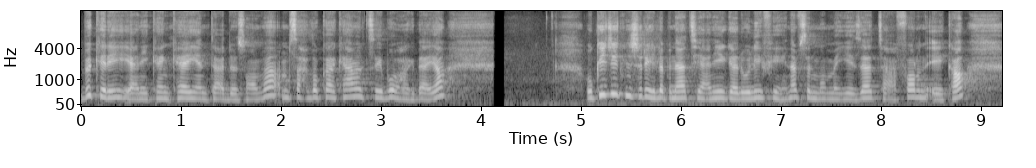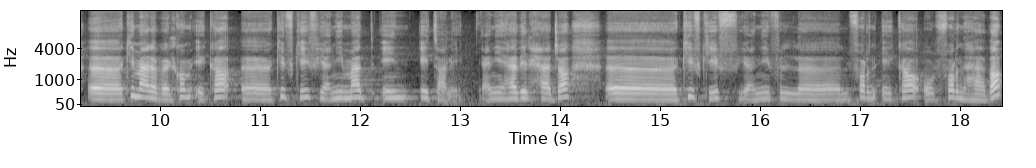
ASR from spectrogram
بكري يعني كان كاين تاع 220 بصح دوكا كامل تصيبوه هكذايا. وكي جيت نشريه البنات يعني قالوا لي فيه نفس المميزات تاع فرن إيكا. آه كيما على بالكم إيكا آه كيف كيف يعني ماد ان ايطالي يعني هذه الحاجة آه كيف كيف يعني في الفرن إيكا والفرن هذا.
